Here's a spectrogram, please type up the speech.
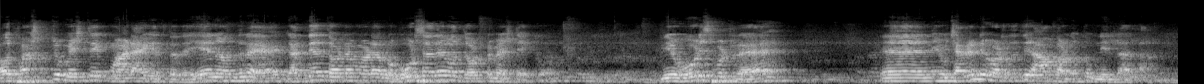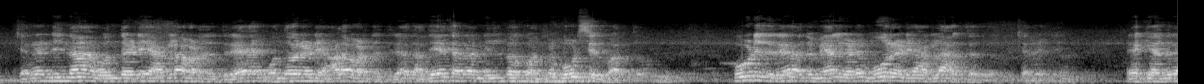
ಅವ್ರು ಫಸ್ಟ್ ಮಿಸ್ಟೇಕ್ ಮಾಡಾಗಿರ್ತದೆ ಏನು ಅಂದರೆ ಗದ್ದೆ ತೋಟ ಮಾಡೋರು ಓಡಿಸೋದೇ ಒಂದು ದೊಡ್ಡ ಮಿಸ್ಟೇಕು ನೀವು ಓಡಿಸ್ಬಿಟ್ರೆ ನೀವು ಚರಂಡಿ ಹೊಡೆದಿದ್ದು ಆ ಕಾರಣಕ್ಕೂ ನಿಲ್ಲಲ್ಲ ಚರಂಡಿನ ಒಂದಡಿ ಅಗಲ ಹೊಡೆದಿದ್ರೆ, ಒಂದೂವರೆ ಅಡಿ ಆಳ ಹೊಡೆದಿದ್ರೆ ಅದು ಅದೇ ಥರ ನಿಲ್ಲಬೇಕು ಅಂದರೆ ಹೂಡ್ಸಿರ್ಬಾರ್ದು. ಹೂಡಿದರೆ ಅದು ಮೇಲ್ಗಡೆ ಮೂರು ಅಡಿ ಅಗಲ ಆಗ್ತದೆ ಅದು ಚರಂಡಿ. ಯಾಕೆ ಅಂದರೆ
